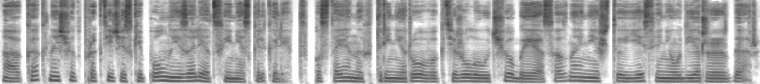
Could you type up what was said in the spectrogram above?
А как насчет практически полной изоляции несколько лет, постоянных тренировок, тяжелой учебы и осознания, что если не удержишь дар,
